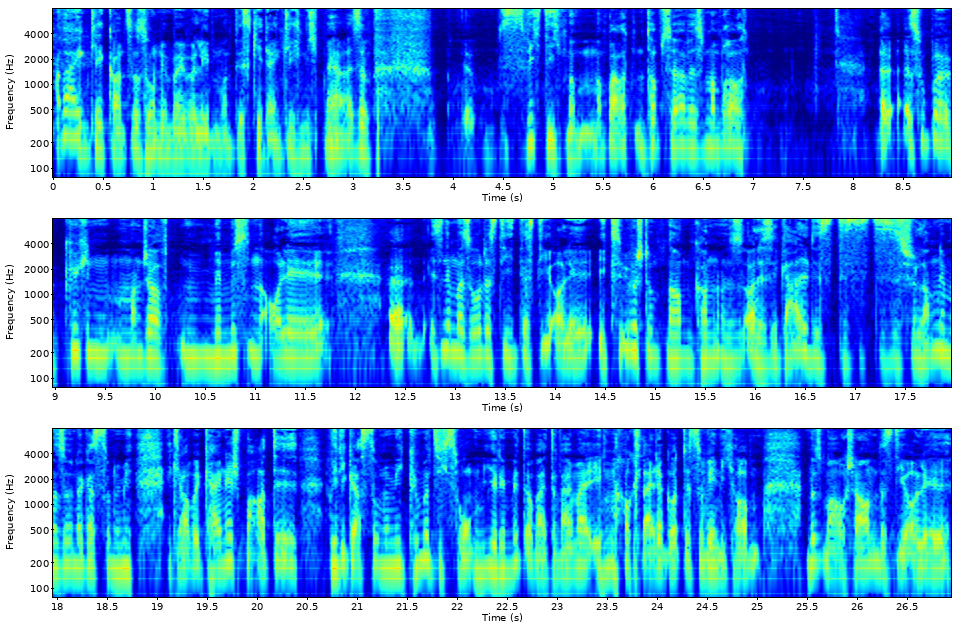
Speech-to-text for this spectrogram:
aber eigentlich kannst du so nicht mehr überleben und das geht eigentlich nicht mehr. Also es ist wichtig, man, man braucht einen Top-Service, man braucht eine super Küchenmannschaft. Wir müssen alle, äh, ist nicht mehr so, dass die, dass die alle x Überstunden haben kann und es ist alles egal. Das, das, ist, das ist schon lange nicht mehr so in der Gastronomie. Ich glaube, keine Sparte wie die Gastronomie kümmert sich so um ihre Mitarbeiter, weil wir eben auch leider Gottes so wenig haben. Müssen wir auch schauen, dass die alle,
